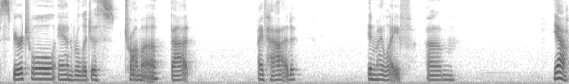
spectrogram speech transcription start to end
spiritual and religious trauma that I've had in my life. Um, yeah,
